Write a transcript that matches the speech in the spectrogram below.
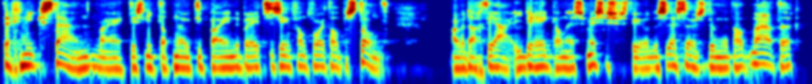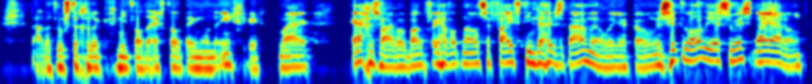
techniek staan. Maar het is niet dat Notify in de breedste zin van het woord al bestond. Maar we dachten, ja, iedereen kan sms'jes versturen. Dus desnoods doen we het handmatig. Nou, dat hoeft er gelukkig niet. We hadden echt wel het een en ander ingericht. Maar ergens waren we bang voor, ja, wat nou als er 15.000 aanmeldingen komen? Zitten we al die sms? Nou ja, dan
